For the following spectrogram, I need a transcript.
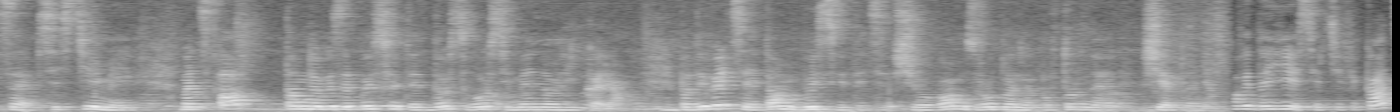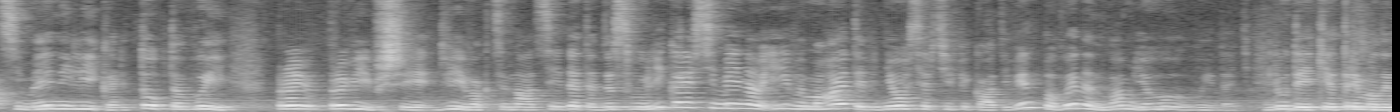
це в системі Медстат, там, де ви записуєте до свого сімейного лікаря. Подивитися, і там висвітиться, що вам зроблено повторне щеплення. Видає сертифікат сімейний лікар. Тобто ви, про- провівши дві вакцинації, йдете до свого лікаря сімейного і вимагаєте від нього сертифікат. І він повинен вам його видати. Люди, які отримали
